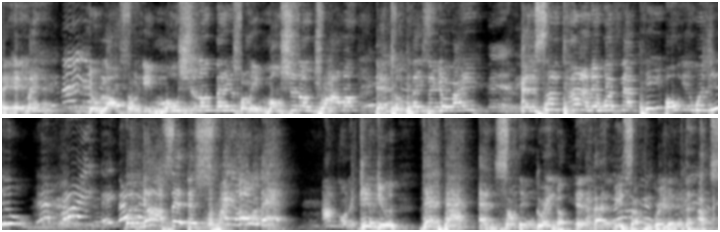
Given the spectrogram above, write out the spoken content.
Amen. Amen. You lost some emotional things from emotional drama that took place in your life. Amen. And sometimes it was not people, it was you. That's right. Amen. But God said, despite all of that, I'm going to give you that back and something greater. Anybody need something greater in the house?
